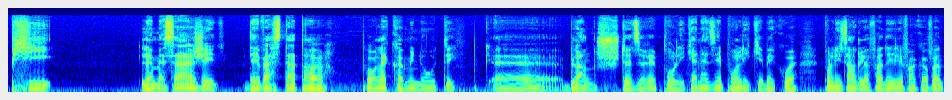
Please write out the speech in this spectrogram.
Puis le message est dévastateur pour la communauté. Euh, blanche, je te dirais, pour les Canadiens, pour les Québécois, pour les anglophones et les francophones.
